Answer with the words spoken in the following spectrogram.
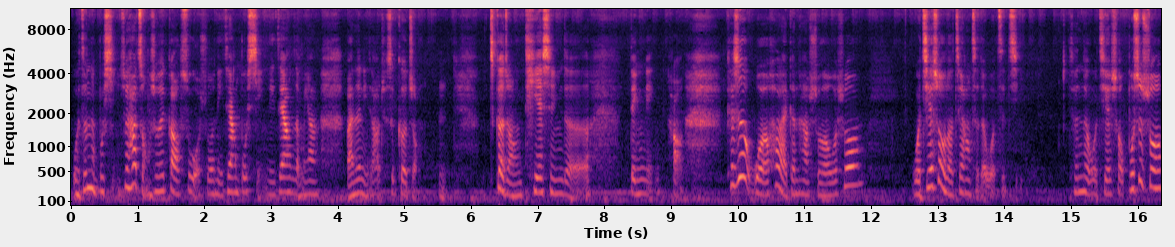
我真的不行，所以她总是会告诉我说：“你这样不行，你这样怎么样？”反正你知道，就是各种嗯。各种贴心的叮咛，好。可是我后来跟他说：“我说我接受了这样子的我自己，真的我接受，不是说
